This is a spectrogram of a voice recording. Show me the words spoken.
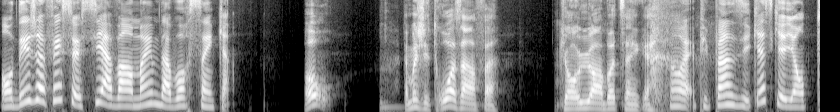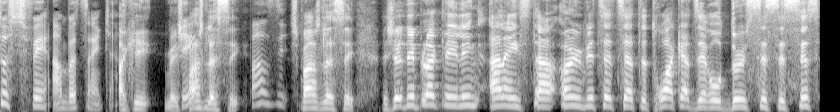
ont déjà fait ceci avant même d'avoir 5 ans. Oh! Et moi, j'ai trois enfants. qui ont eu en bas de 5 ans. Ouais, puis pense-y, qu'est-ce qu'ils ont tous fait en bas de 5 ans? OK, mais je pense que je le sais. Pense-y. Je pense que je le sais. Je débloque les lignes à l'instant 1-877-340-2666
